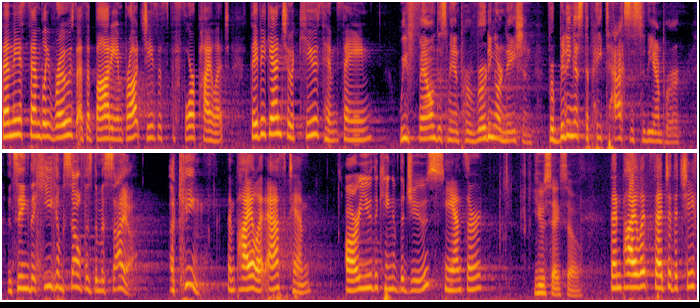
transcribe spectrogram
Then the assembly rose as a body and brought Jesus before Pilate. They began to accuse him, saying, We found this man perverting our nation, forbidding us to pay taxes to the emperor, and saying that he himself is the Messiah, a king. Then Pilate asked him. Are you the king of the Jews? He answered. You say so. Then Pilate said to the chief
